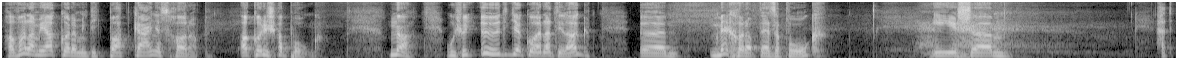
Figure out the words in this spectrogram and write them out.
Ha valami akkora, mint egy patkány, az harap. Akkor is, ha pók. Na, úgyhogy őt gyakorlatilag ö, megharapta ez a pók, és ö, hát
